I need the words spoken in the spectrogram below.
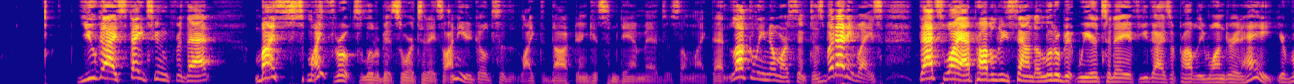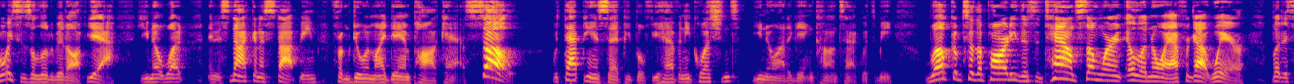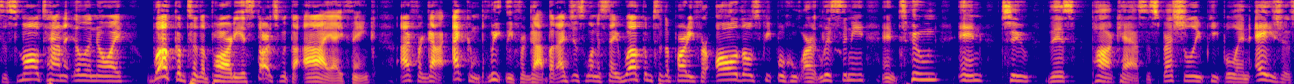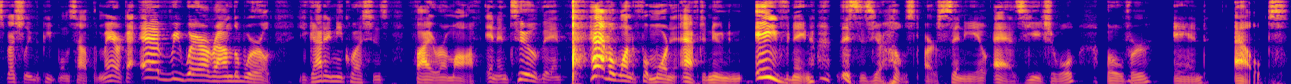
you guys stay tuned for that. My my throat's a little bit sore today, so I need to go to like the doctor and get some damn meds or something like that. Luckily, no more symptoms. But anyways, that's why I probably sound a little bit weird today. If you guys are probably wondering, hey, your voice is a little bit off. Yeah, you know what? And it's not to stop me from doing my damn podcast. So with that being said, people, if you have any questions, you know how to get in contact with me. Welcome to the party. There's a town somewhere in Illinois. I forgot where, but it's a small town in Illinois. Welcome to the party. It starts with the I, I think. I forgot. I completely forgot, but I just want to say welcome to the party for all those people who are listening and tune in to this podcast, especially people in Asia, especially the people in South America, everywhere around the world. You got any questions? Fire them off. And until then, have a wonderful morning, afternoon, and evening. This is your host, Arsenio, as usual, over and out.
